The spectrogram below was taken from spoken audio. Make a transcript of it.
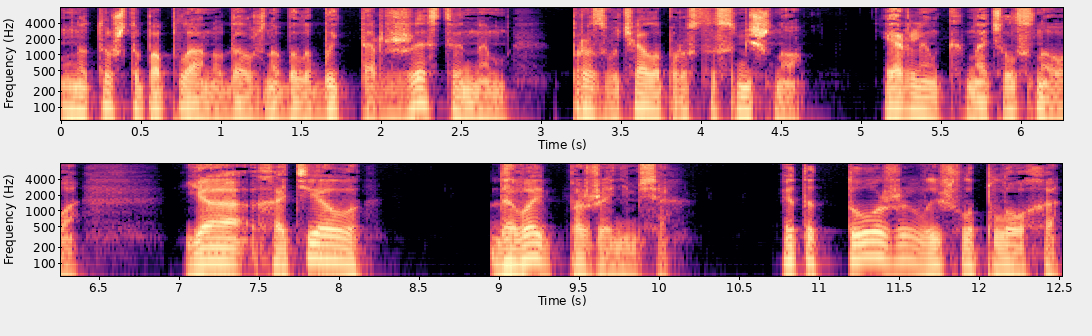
но то, что по плану должно было быть торжественным, прозвучало просто смешно. Эрлинг начал снова. «Я хотел... Давай поженимся». Это тоже вышло плохо.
